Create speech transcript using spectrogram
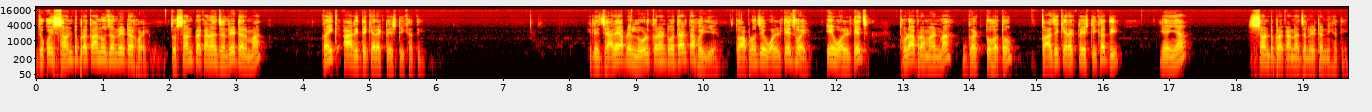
જો કોઈ શન્ટ પ્રકારનું જનરેટર હોય, તો શન્ટ પ્રકારના જનરેટરમાં કંઈક આ રીતે કેરેક્ટરિસ્ટિક હતી. એટલે જ્યારે આપણે લોડ કરંટ વધારતા હોઈએ, તો આપણો જે વોલ્ટેજ હોય એ વોલ્ટેજ થોડા પ્રમાણમાં ઘટતો હતો. તો આ જે કેરેક્ટરિસ્ટિક હતી, એ અહીંયા શન્ટ પ્રકારના જનરેટરની હતી.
